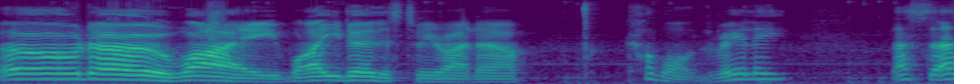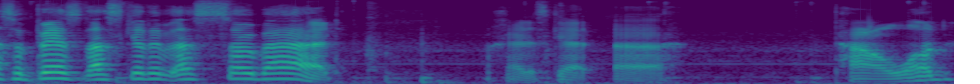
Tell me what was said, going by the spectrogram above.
Oh no! Why? Why are you doing this to me right now? Come on, really? That's that's a bit. That's gonna. That's so bad. Okay, let's get uh, power one.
